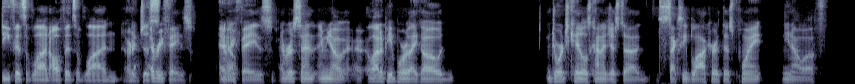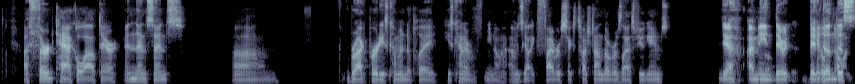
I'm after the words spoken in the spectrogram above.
Defensive line, offensive line are yeah, just every phase every yeah. phase ever since. And you know, a lot of people were like, "Oh, George Kittle is kind of just a sexy blocker at this point." You know, a a third tackle out there, and then since um Brock Purdy's come into play, he's kind of you know he's got like five or six touchdowns over his last few games. Yeah, I mean they're they've Kittle's done this.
